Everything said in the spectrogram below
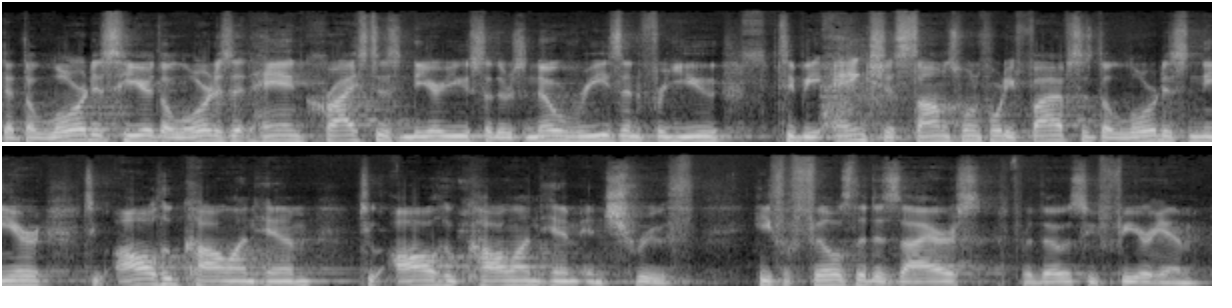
That the Lord is here, the Lord is at hand, Christ is near you, so there's no reason for you to be anxious. Psalms 145 says, The Lord is near to all who call on him, to all who call on him in truth. He fulfills the desires for those who fear him.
